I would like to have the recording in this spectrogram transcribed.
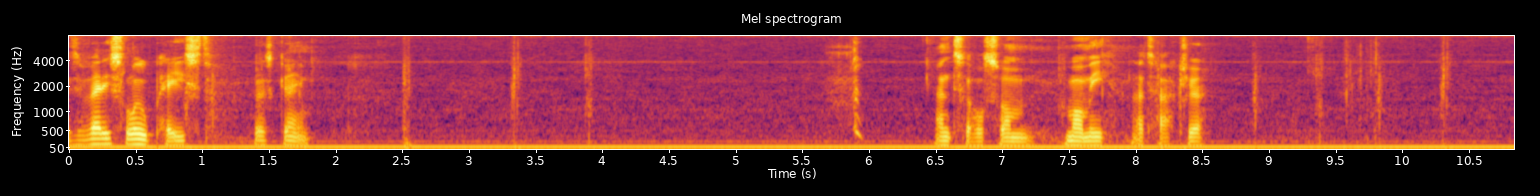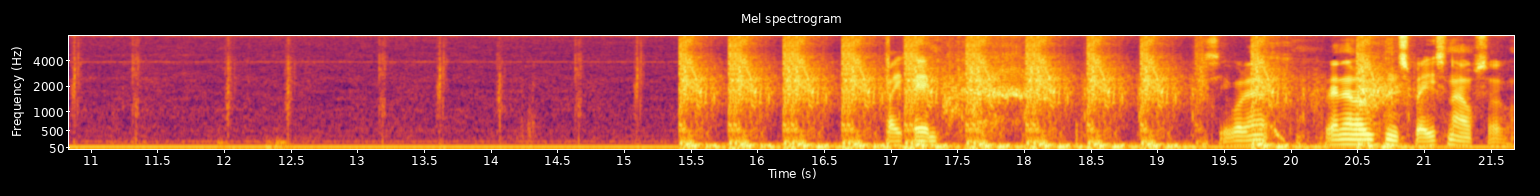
It's very slow paced, this game. Until some mummy attacks you. Like him. See, we're in, we're in an open space now, so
